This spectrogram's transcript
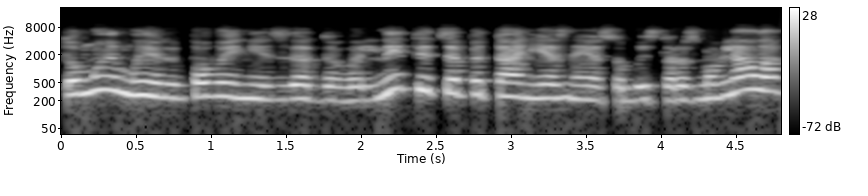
тому ми повинні задовольнити це питання. Я з нею особисто розмовляла.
